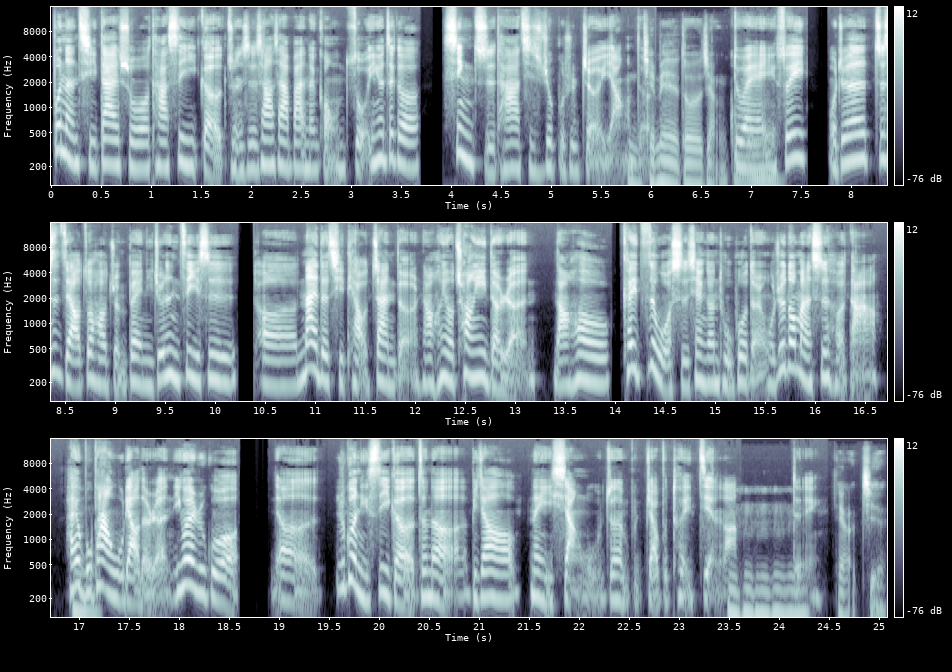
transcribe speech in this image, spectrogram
不能期待说它是一个准时上下班的工作，因为这个性质它其实就不是这样的。前面也都有讲过，对，所以。我觉得就是只要做好准备，你觉得你自己是呃耐得起挑战的，然后很有创意的人，然后可以自我实现跟突破的人，我觉得都蛮适合的。还有不怕无聊的人，因为如果呃如果你是一个真的比较内向，我真的比较不推荐啦。对，了解。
